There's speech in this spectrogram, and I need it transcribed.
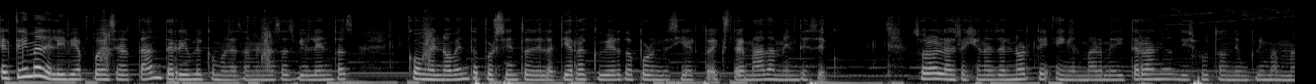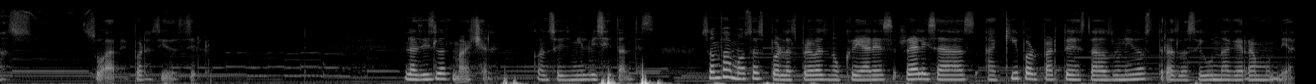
El clima de Libia puede ser tan terrible como las amenazas violentas, con el 90% de la tierra cubierto por un desierto extremadamente seco. Solo las regiones del norte en el mar Mediterráneo disfrutan de un clima más suave, por así decirlo. Las Islas Marshall, con 6.000 visitantes, son famosas por las pruebas nucleares realizadas aquí por parte de Estados Unidos tras la Segunda Guerra Mundial.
